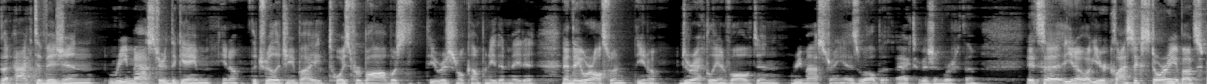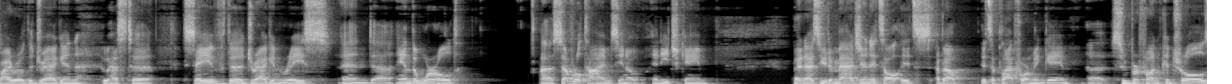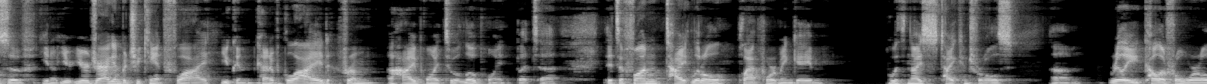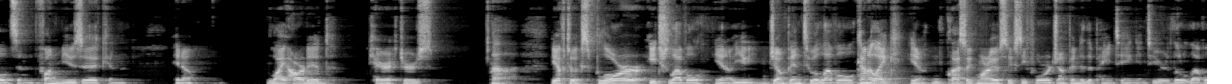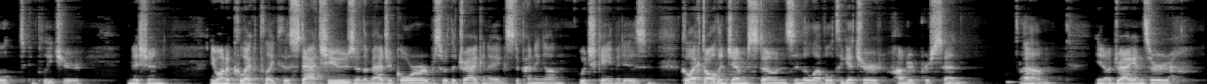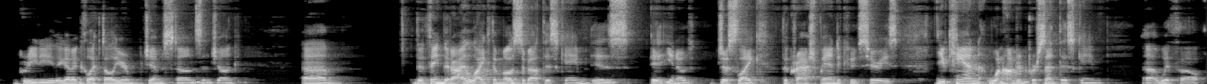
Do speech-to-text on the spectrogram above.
but Activision remastered the game, you know, the trilogy by Toys for Bob was the original company that made it, and they were also, in, you know, directly involved in remastering it as well. But Activision worked with them. It's a, you know, your classic story about Spyro the dragon who has to save the dragon race and uh, and the world uh, several times, you know, in each game. And as you'd imagine, it's all it's about. It's a platforming game. Uh, super fun controls of you know you're, you're a dragon, but you can't fly. You can kind of glide from a high point to a low point, but uh, it's a fun, tight little platforming game with nice, tight controls. Um, really colorful worlds and fun music, and you know lighthearted characters. Uh, you have to explore each level. You know, you jump into a level, kind of like you know, classic Mario sixty four. Jump into the painting into your little level to complete your mission. You want to collect like the statues and the magic orbs or the dragon eggs, depending on which game it is, and collect all the gemstones in the level to get your hundred percent. Um, you know, dragons are greedy; they got to collect all your gemstones and junk. Um, the thing that I like the most about this game is, it, you know, just like the Crash Bandicoot series, you can 100% this game uh, with uh,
